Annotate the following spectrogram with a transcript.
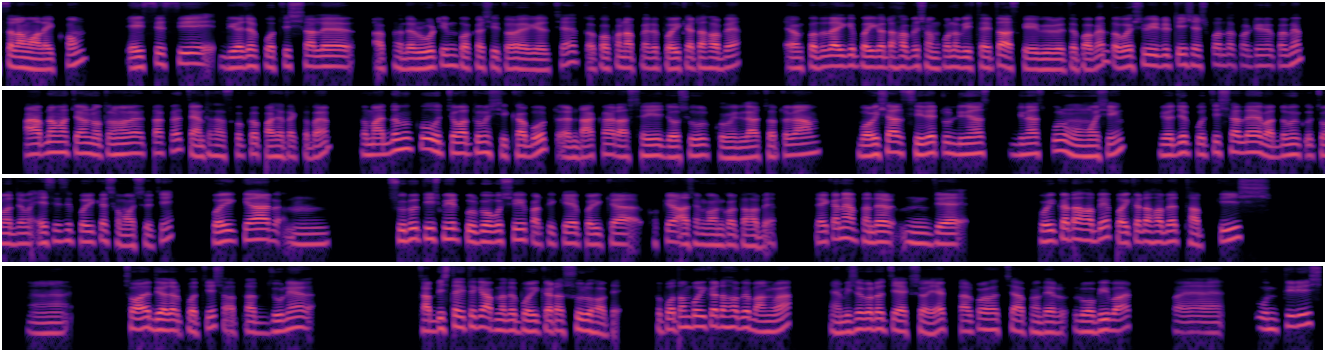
আসসালামু আলাইকুম। এইচএসসি ২০২৫ সালে আপনাদের রুটিন প্রকাশিত হয়ে গেছে। তো কখন আপনাদের পরীক্ষাটা হবে এবং কত তারিখে পরীক্ষাটা হবে সম্পূর্ণ বিস্তারিত আজকে এই ভিডিওতে পাবেন। তো অবশ্যই ভিডিওটি শেষ পর্যন্ত কন্টিনিউ করবেন। আর আপনি আমার চ্যানেল নতুন থাকলে চ্যানেলটা সাবস্ক্রাইব করে পাশে থাকতে পারেন। তো মাধ্যমিক ও উচ্চ মাধ্যমিক শিক্ষা বোর্ড ঢাকা, রাজশাহী, যশোর, কুমিল্লা, চট্টগ্রাম, বরিশাল, সিলেট ও দিনাজ দিনাজপুর, ময়মনসিংহ ২০২৫ সালে মাধ্যমিক উচ্চ মাধ্যমিক এসএসসি পরীক্ষার সময়সূচি। পরীক্ষার শুরু ৩০ মিনিট পূর্বে অবশ্যই প্রার্থীকে পরীক্ষা কক্ষে আসন গ্রহণ করতে হবে। তো এখানে আপনাদের যে পরীক্ষাটা হবে, পরীক্ষাটা হবে ২৬ আ ৬-২০২৫ অর্থাৎ জুনের ২৬ তারিখ থেকে আপনাদের পরীক্ষাটা শুরু হবে। তো প্রথম পরীক্ষাটা হবে বাংলা। বিষয়কটা হচ্ছে ১০১ তারপর হচ্ছে আপনাদের রবিবার অ্যা ২৯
